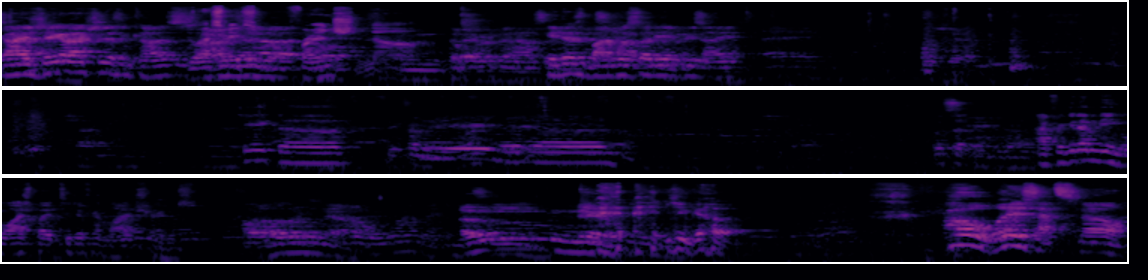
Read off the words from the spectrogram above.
Guys, Jacob actually doesn't cuss. Do I speak He's, uh, French? No. But everything else He does Bible study every night. Jacob. You're from New York? What's up, Angela? I forget I'm being watched by two different live streams. Oh, no. Oh, Oh no. you go. Oh, what is that smell?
